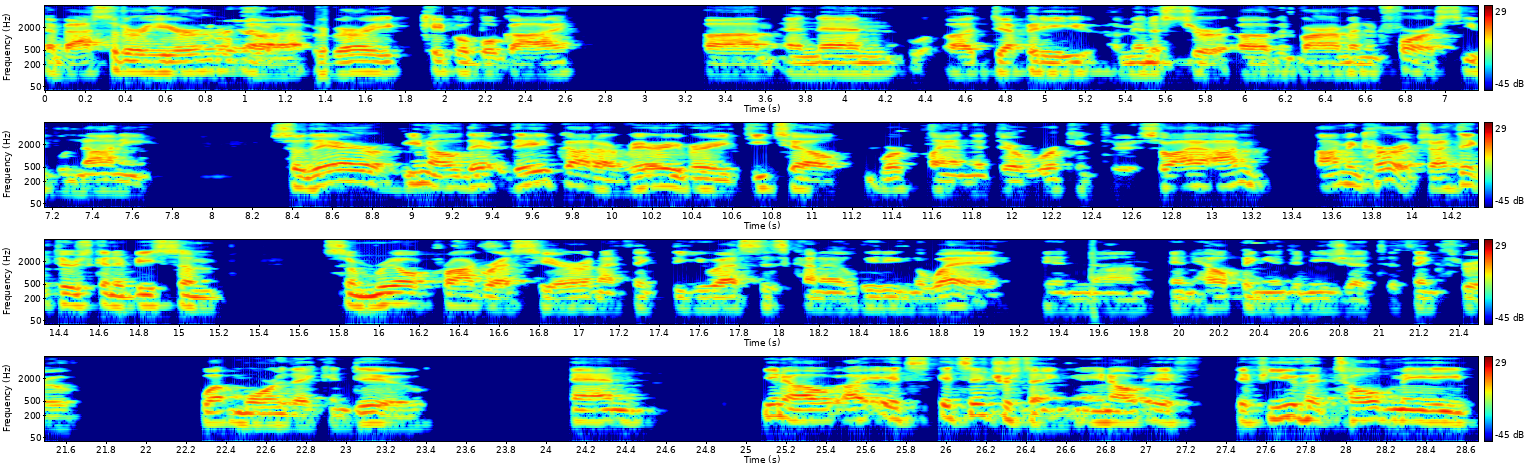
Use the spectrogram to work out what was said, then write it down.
ambassador here, uh, a very capable guy um, and then a deputy minister of environment and forest, Ibu Nani. So they're, you know, they're, they've got a very, very detailed work plan that they're working through. So I, I'm, I'm encouraged. I think there's going to be some, some real progress here, and I think the U.S. is kind of leading the way in, um, in helping Indonesia to think through what more they can do. And you know, it's it's interesting. You know, if if you had told me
